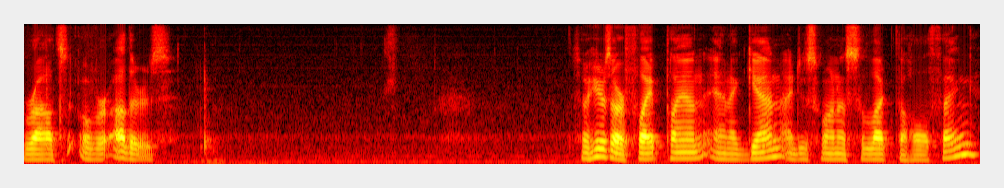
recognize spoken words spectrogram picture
routes over others. So here's our flight plan and again I just want to select the whole thing.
